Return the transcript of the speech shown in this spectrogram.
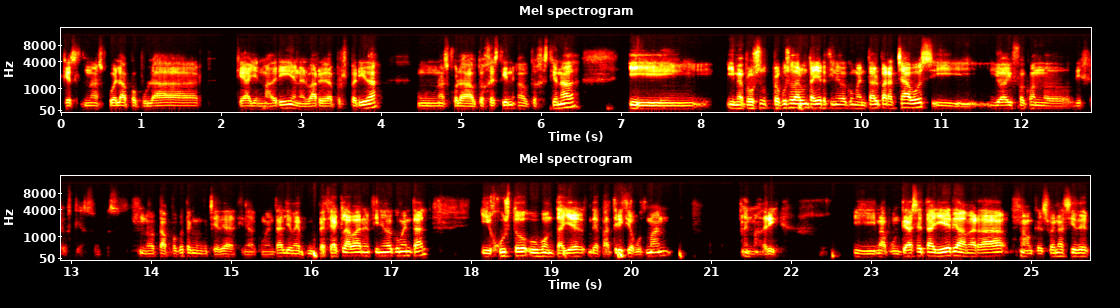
que es una escuela popular que hay en Madrid, en el barrio de Prosperidad, una escuela autogestionada, y, y me propuso, propuso, dar un taller de cine documental para chavos y yo ahí fue cuando dije, hostias, pues, no, tampoco tengo mucha idea de cine documental. Y me empecé a clavar en cine documental y justo hubo un taller de Patricio Guzmán en Madrid y me apunté a ese taller y la verdad, aunque suena así de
